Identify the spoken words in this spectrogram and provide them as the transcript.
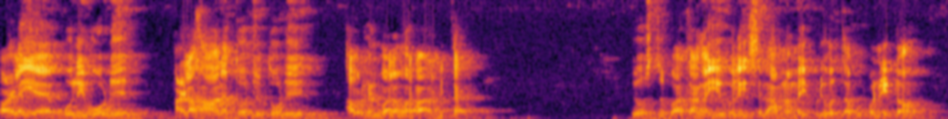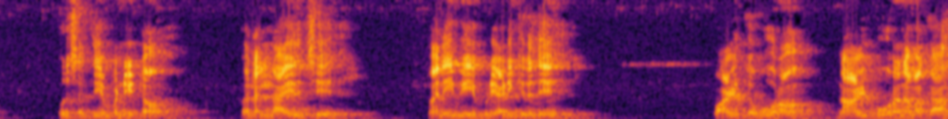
பழைய பொலிவோடு அழகான தோற்றத்தோடு அவர்கள் வலம் வர ஆரம்பித்தார். யோசித்து பார்த்தாங்க ஐயூப் அலி இஸ்லாம் நம்ம இப்படி ஒரு தப்பு பண்ணிட்டோம் ஒரு சத்தியம் பண்ணிட்டோம் இப்போ நல்லா ஆயிடுச்சு மனைவியை எப்படி அடிக்கிறது வாழ்க்கை பூரம் நாள் பூரா நமக்காக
